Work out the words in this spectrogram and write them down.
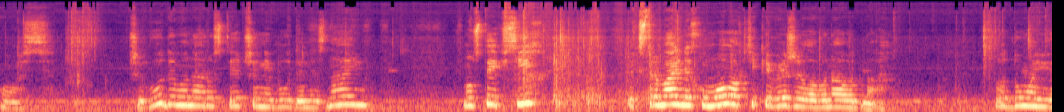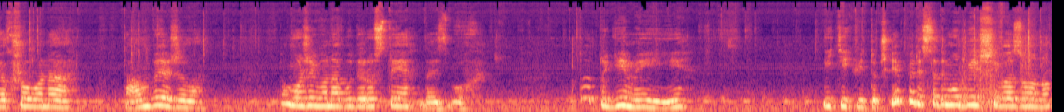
Ось. Чи буде вона рости, чи не буде, не знаю. Ну, з тих всіх в екстремальних умовах тільки вижила вона одна. То думаю, якщо вона там вижила, то може й вона буде рости, дасть Бог. То тоді ми її і ті квіточки пересадимо в більший вазонок,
